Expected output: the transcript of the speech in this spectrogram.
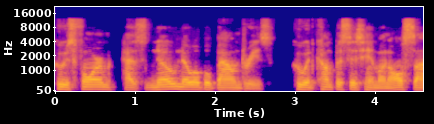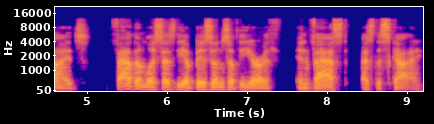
whose form has no knowable boundaries, who encompasses him on all sides, fathomless as the abysms of the earth and vast as the sky.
